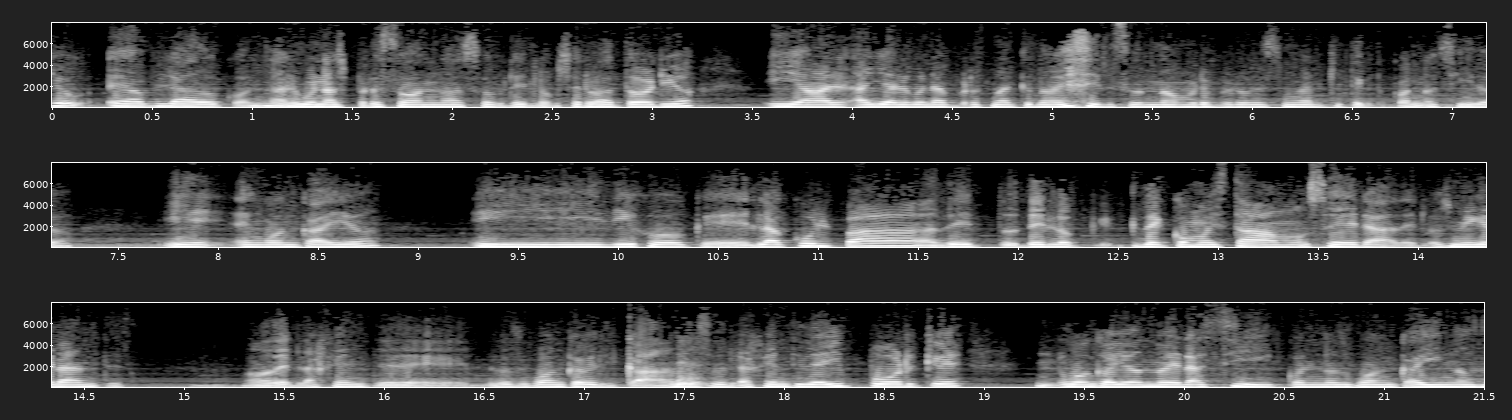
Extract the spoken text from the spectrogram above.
yo he hablado con algunas personas sobre el observatorio y hay, alguna persona que no voy a decir su nombre pero es un arquitecto conocido y en Huancayo y dijo que la culpa de, de lo que, de cómo estábamos era de los migrantes ¿no? de la gente de los huancavelicanos, de la gente de ahí, porque Huancayo no era así con los huancaínos.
